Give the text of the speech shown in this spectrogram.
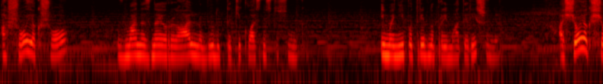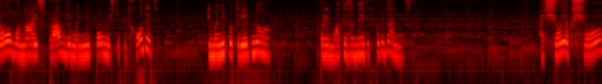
А що, якщо в мене з нею реально будуть такі класні стосунки? І мені потрібно приймати рішення. А що, якщо вона і справді мені повністю підходить, і мені потрібно приймати за неї відповідальність? А що, якщо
